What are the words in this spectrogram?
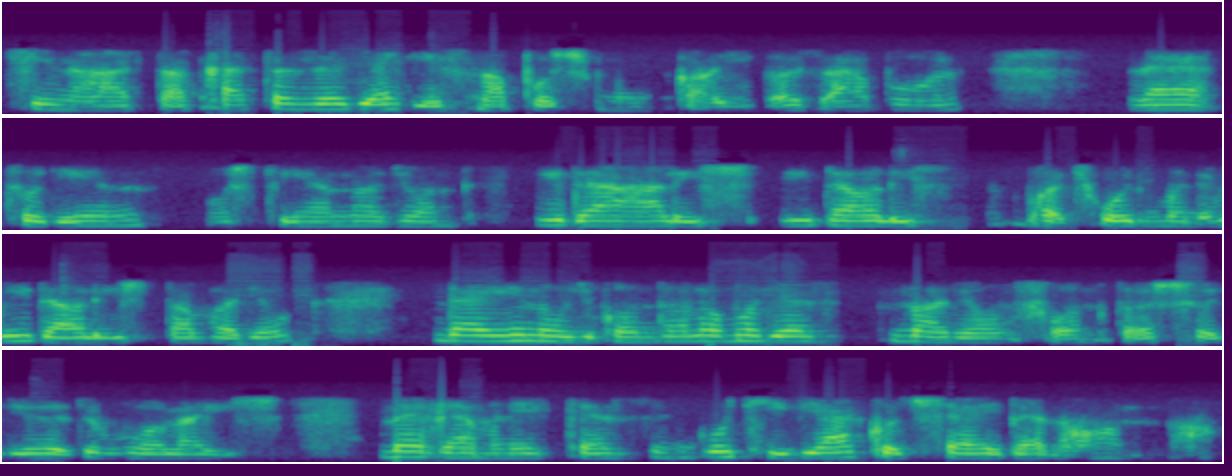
csináltak. Hát ez egy egész napos munka igazából. Lehet, hogy én most ilyen nagyon ideális, idealist, vagy hogy mondjam, idealista vagyok, de én úgy gondolom, hogy ez nagyon fontos, hogy róla is megemlékezzünk. Úgy hívják, hogy Sejben Anna.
